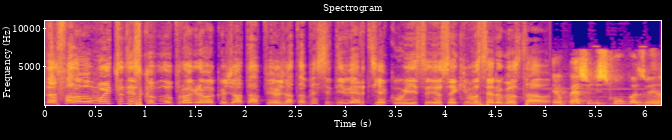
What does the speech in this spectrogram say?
nós falamos muito disso no programa com o JP. O JP se divertia com isso e eu sei que você não gostava. Eu peço desculpas mesmo,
